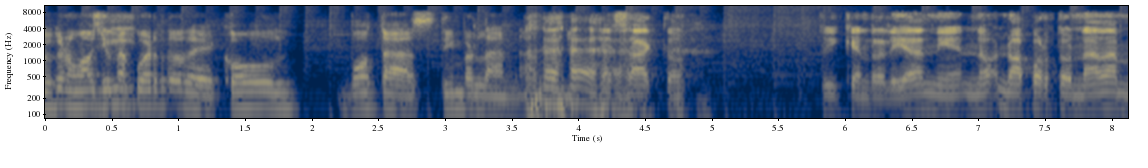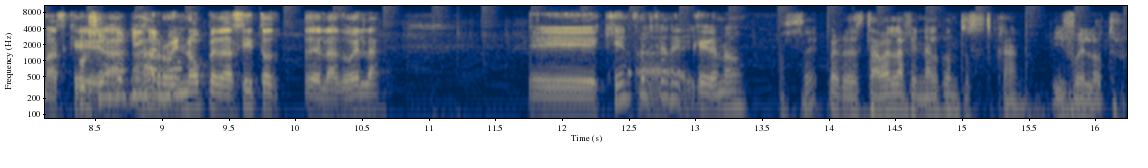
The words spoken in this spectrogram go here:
Creo que nomás yo me acuerdo de Cole, Botas, Timberland. Exacto. Y que en realidad ni, no, no aportó nada más que arruinó pedacitos de la duela. Eh, ¿Quién fue el que ganó? No sé, pero estaba en la final con Toscano y fue el otro.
